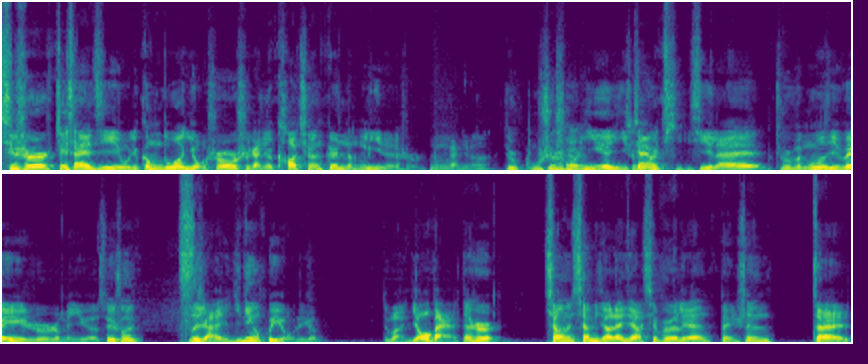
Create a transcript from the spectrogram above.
其实这赛季我就更多有时候是感觉靠球员个人能力的是那种感觉，就是不是说一个以战术体系来就是稳固自己位置这么一个，所以说自然一定会有这个对吧摇摆。但是相相比较来讲，谢弗联本身在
